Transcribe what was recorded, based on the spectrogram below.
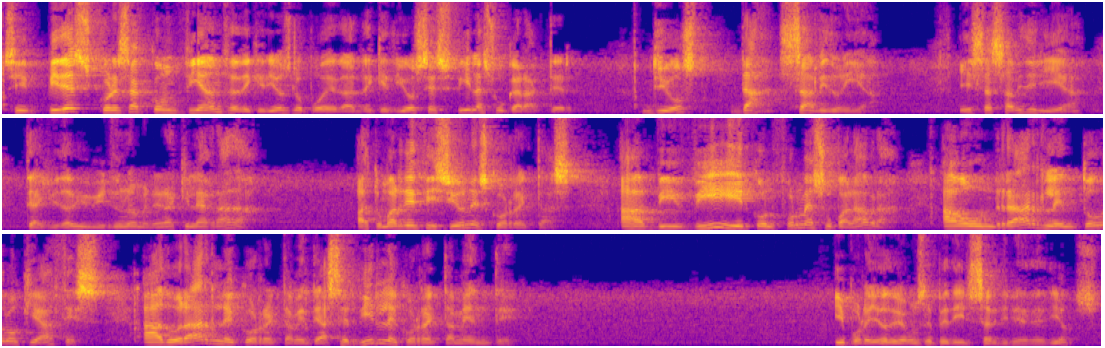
si pides con esa confianza de que Dios lo puede dar, de que Dios es fiel a su carácter, Dios da sabiduría. Y esa sabiduría te ayuda a vivir de una manera que le agrada, a tomar decisiones correctas, a vivir conforme a su palabra, a honrarle en todo lo que haces, a adorarle correctamente, a servirle correctamente. Y por ello debemos de pedir sabiduría de Dios.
